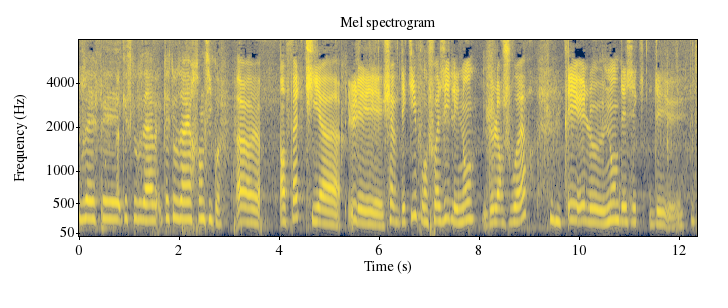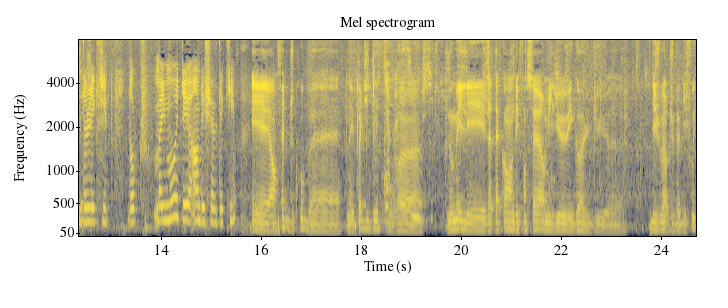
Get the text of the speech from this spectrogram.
Vous avez fait Qu'est-ce que vous avez Qu'est-ce que vous avez ressenti quoi? Euh, en fait, il y a- les chefs d'équipe ont choisi les noms de leurs joueurs et le nom des, équi- des- de l'équipe. Donc, Maïmo était un des chefs d'équipe. Et en fait, du coup, ben, on n'avait pas d'idée pour euh, nommer les attaquants, défenseurs, milieu et goal du, euh, des joueurs du baby-foot.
